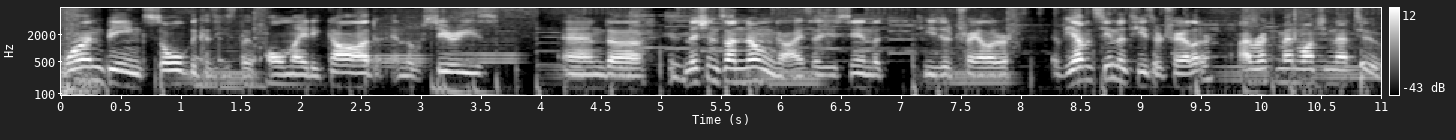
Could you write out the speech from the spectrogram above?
one being Soul because he's the almighty god in the series. And uh, his mission's unknown, guys, as you see in the teaser trailer. If you haven't seen the teaser trailer, I recommend watching that too.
